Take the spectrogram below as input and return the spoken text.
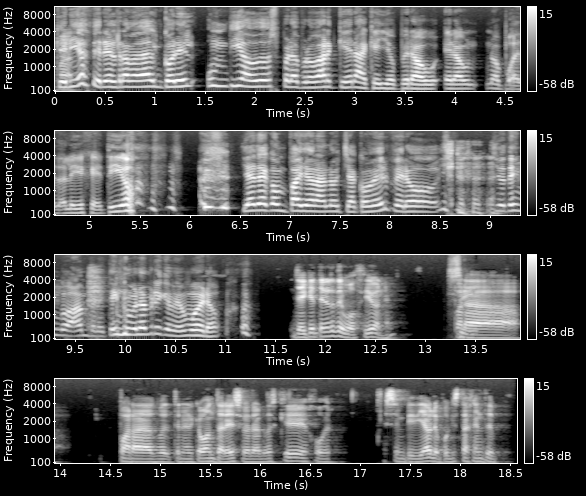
quería hacer el ramadán con él un día o dos para probar qué era aquello, pero era un, no puedo, le dije, tío, ya te acompaño a la noche a comer, pero yo tengo hambre, tengo un hambre que me muero. Y hay que tener devoción, ¿eh? Sí. Para, para tener que aguantar eso. La verdad es que, joder, es envidiable porque esta gente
